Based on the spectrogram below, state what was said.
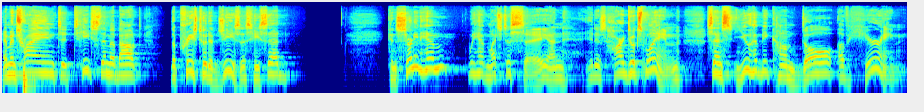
And when trying to teach them about the priesthood of Jesus, he said, Concerning him, we have much to say, and it is hard to explain, since you have become dull of hearing.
